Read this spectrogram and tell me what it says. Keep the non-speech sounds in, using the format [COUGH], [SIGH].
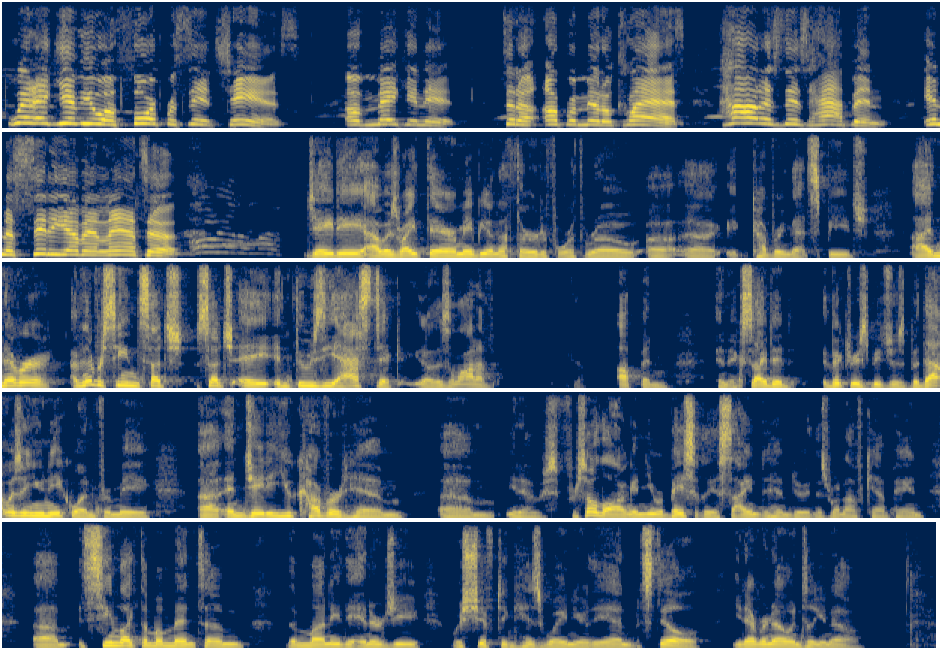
where they give you a 4% chance of making it to the upper middle class, how does this happen in the city of Atlanta? JD, I was right there, maybe on the third or fourth row, uh, uh, covering that speech. I've never, I've never seen such such a enthusiastic. You know, there's a lot of you know, up and and excited victory speeches, but that was a unique one for me. Uh, and JD, you covered him, um, you know, for so long, and you were basically assigned to him during this runoff campaign. Um, it seemed like the momentum, the money, the energy was shifting his way near the end, but still, you never know until you know.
